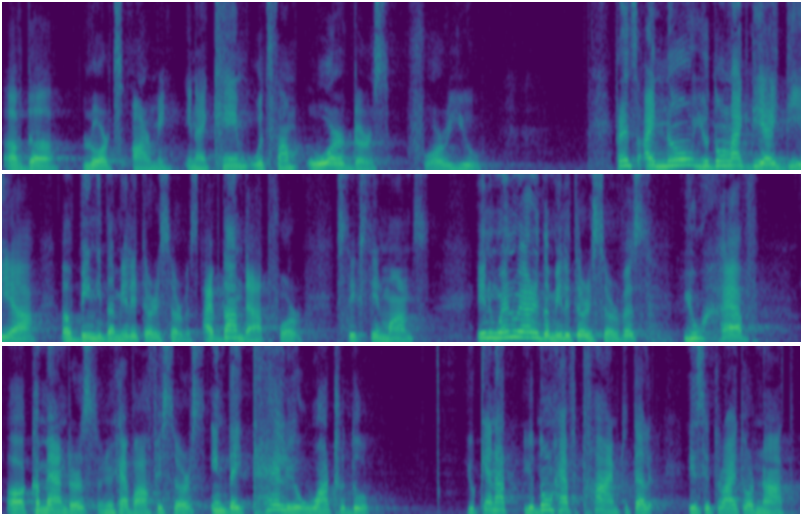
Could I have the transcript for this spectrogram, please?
of the Lord's army. And I came with some orders for you. Friends, I know you don't like the idea of being in the military service. I've done that for 16 months. And when we are in the military service, you have uh, commanders and you have officers, and they tell you what to do. You cannot, you don't have time to tell, is it right or not?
